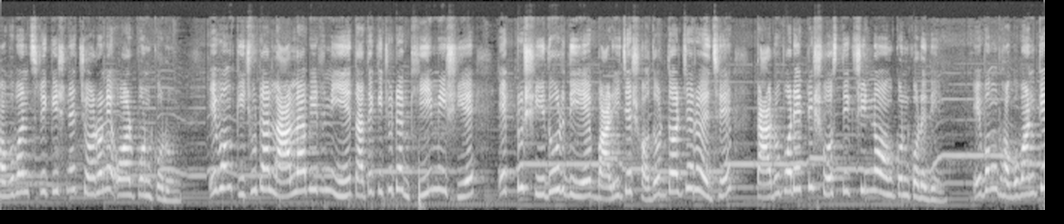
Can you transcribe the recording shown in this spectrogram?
ভগবান শ্রীকৃষ্ণের চরণে অর্পণ করুন। এবং কিছুটা লাল আবির নিয়ে তাতে কিছুটা ঘি মিশিয়ে একটু সিঁদুর দিয়ে বাড়ি যে সদর দরজা রয়েছে, তার উপরে একটি স্বস্তিক চিহ্ন অঙ্কন করে দিন এবং ভগবানকে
